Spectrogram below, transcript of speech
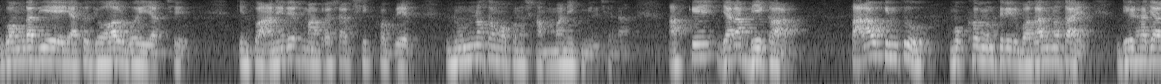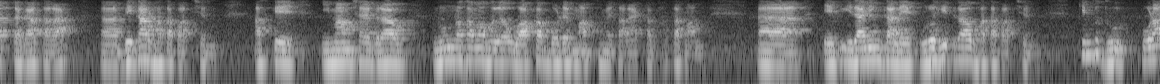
গঙ্গা দিয়ে এত জল বয়ে যাচ্ছে, কিন্তু আনেরের মাদ্রাসার শিক্ষকদের ন্যূনতম কোনো সাম্মানিক মিলছে না। আজকে যারা বেকার, তারাও কিন্তু মুখ্যমন্ত্রীর বদান্যতায় দেড় হাজার টাকা তারা বেকার ভাতা পাচ্ছেন। আজকে ইমাম সাহেবরাও ন্যূনতম হলেও ওয়াকআপ বোর্ডের মাধ্যমে তারা একটা ভাতা পান। ইদানিংকালে পুরোহিতরাও ভাতা পাচ্ছেন। কিন্তু পোড়া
